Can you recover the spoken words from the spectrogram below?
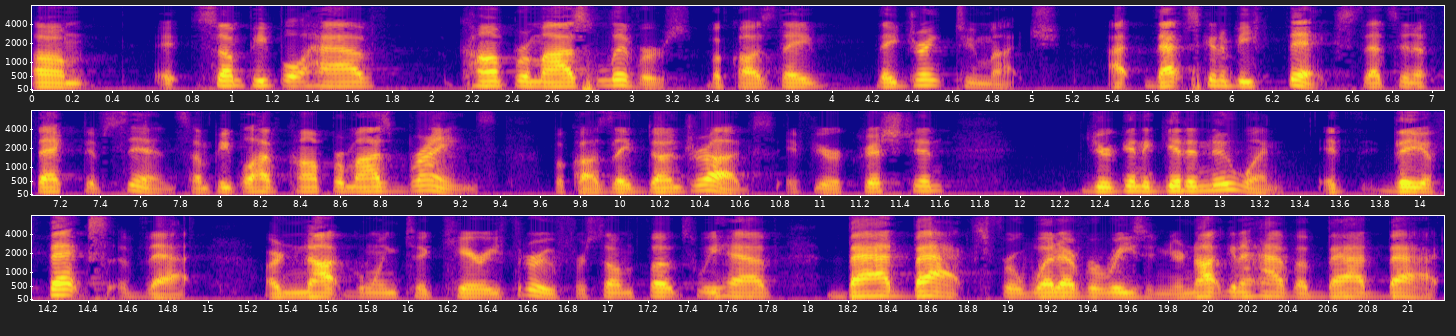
um, some people have compromised livers because they, they drink too much. I, that's going to be fixed. That's an effect of sin. Some people have compromised brains because they've done drugs. If you're a Christian, you're going to get a new one. It, the effects of that are not going to carry through. For some folks, we have bad backs for whatever reason. You're not going to have a bad back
